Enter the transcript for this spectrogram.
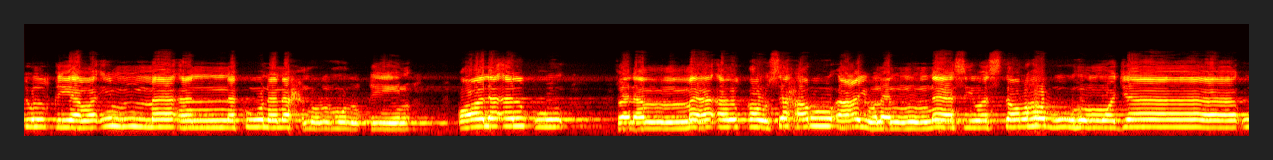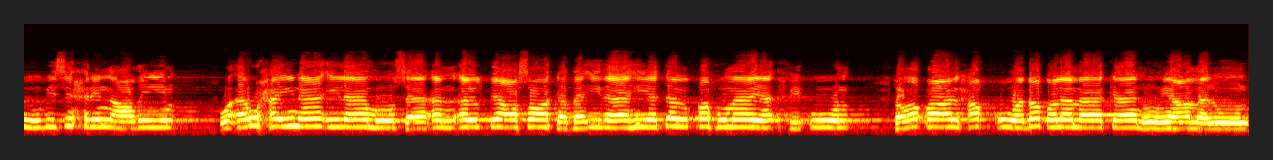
تلقي وإما أن نكون نحن الملقين. قال ألقوا. فلما ألقوا سحروا أعين الناس واسترهبوهم وجاءوا بسحر عظيم. وأوحينا إلى موسى أن ألق عصاك فإذا هي تلقف ما يأفكون. فوقع الحق وبطل ما كانوا يعملون.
